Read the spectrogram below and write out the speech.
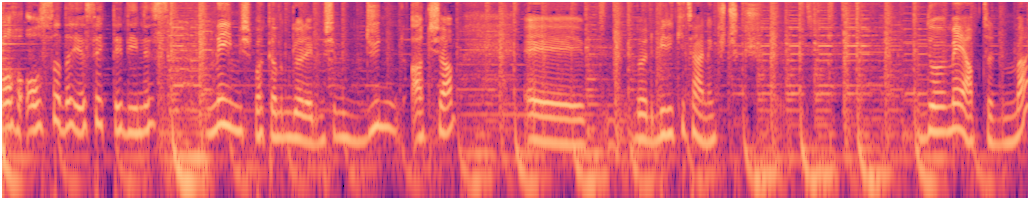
oh olsa da yesek dediğiniz neymiş bakalım görelim. Şimdi dün akşam eee, böyle bir iki tane küçük dövme yaptırdım ben.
